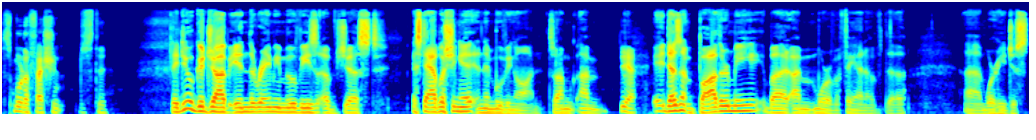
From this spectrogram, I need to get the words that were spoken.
It's more efficient just to they do a good job in the Raimi movies of just establishing it and then moving on so i'm i'm yeah it doesn't bother me, but I'm more of a fan of the um, where he just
